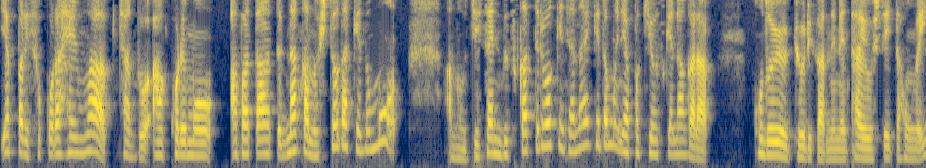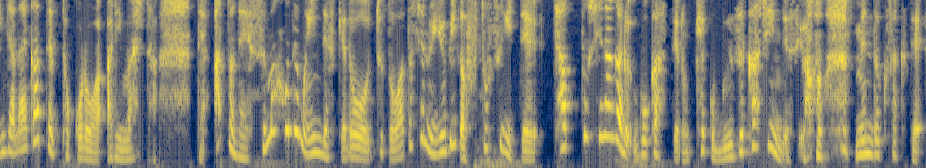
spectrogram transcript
やっぱりそこら辺は、ちゃんと、あ、これもアバターって中の人だけども、あの、実際にぶつかってるわけじゃないけども、やっぱ気をつけながら、程よい距離感でね、対応していった方がいいんじゃないかってところはありました。で、あとね、スマホでもいいんですけど、ちょっと私の指が太すぎて、チャットしながら動かすっていうの結構難しいんですよ。めんどくさくて。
